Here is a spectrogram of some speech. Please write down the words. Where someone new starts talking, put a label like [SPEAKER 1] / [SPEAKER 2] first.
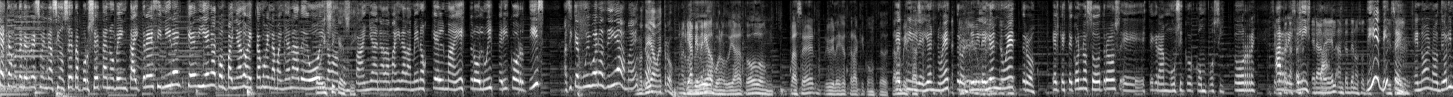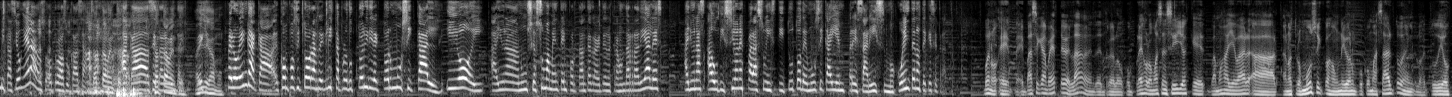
[SPEAKER 1] Ya estamos de regreso en Nación Z por Z93. Y miren qué bien acompañados estamos en la mañana de hoy.
[SPEAKER 2] Hoy
[SPEAKER 1] Nos
[SPEAKER 2] sí que sí.
[SPEAKER 1] acompaña nada más y nada menos que el maestro Luis Perico Ortiz. Así que muy buenos días, maestro.
[SPEAKER 2] Buenos días, maestro.
[SPEAKER 3] Buenos días, bienvenido.
[SPEAKER 4] buenos días a todos. Un placer, un privilegio estar aquí con ustedes. Estar
[SPEAKER 1] El
[SPEAKER 4] en mi
[SPEAKER 1] privilegio
[SPEAKER 4] casa.
[SPEAKER 1] es nuestro, el privilegio es nuestro. El que esté con nosotros, eh, este gran músico, compositor, arreglista.
[SPEAKER 3] Era de él antes de nosotros.
[SPEAKER 1] Sí, viste.
[SPEAKER 3] Dice-
[SPEAKER 1] Él no- nos dio la invitación él a nosotros a su casa.
[SPEAKER 2] Exactamente.
[SPEAKER 1] Acá Z93.
[SPEAKER 2] Exactamente. Ahí
[SPEAKER 1] Eh,
[SPEAKER 2] llegamos.
[SPEAKER 1] Pero venga acá, compositor, arreglista, productor y director musical. Y hoy hay un anuncio sumamente importante a través de nuestras ondas radiales. Hay unas audiciones para su Instituto de Música y Empresarismo. Cuéntenos de qué se trata.
[SPEAKER 4] Bueno, eh, eh, básicamente, ¿verdad? Dentro de lo complejo, lo más sencillo es que vamos a llevar a, a nuestros músicos a un nivel un poco más alto en los estudios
